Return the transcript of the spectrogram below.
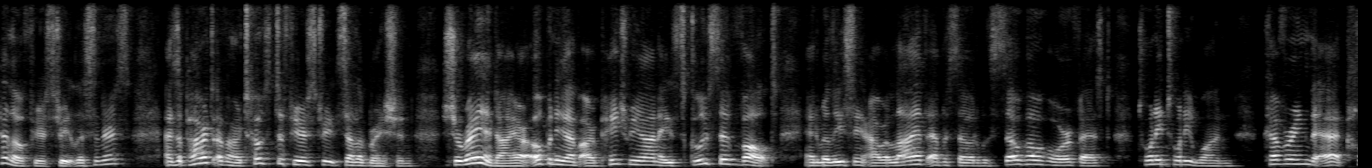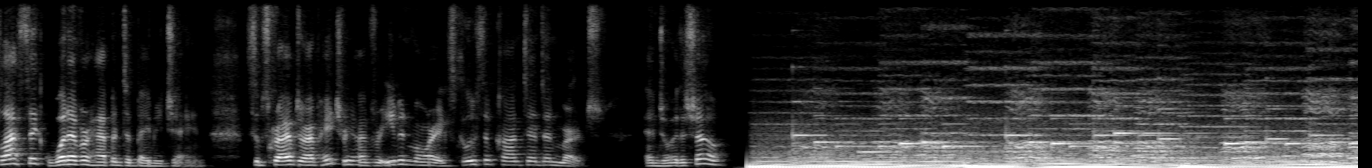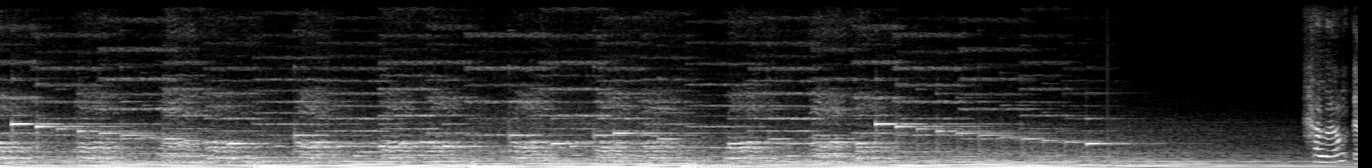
Hello, Fierce Street listeners. As a part of our Toast to Fierce Street celebration, Sharai and I are opening up our Patreon exclusive vault and releasing our live episode with Soho Horror Fest 2021, covering the uh, classic Whatever Happened to Baby Jane. Subscribe to our Patreon for even more exclusive content and merch. Enjoy the show.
